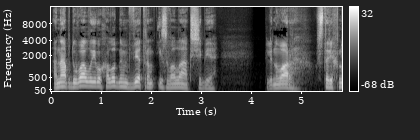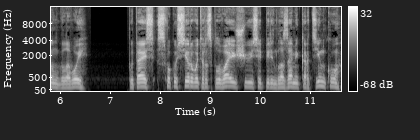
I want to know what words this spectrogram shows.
Она обдувала его холодным ветром и звала к себе. Ленуар встряхнул головой пытаясь сфокусировать расплывающуюся перед глазами картинку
